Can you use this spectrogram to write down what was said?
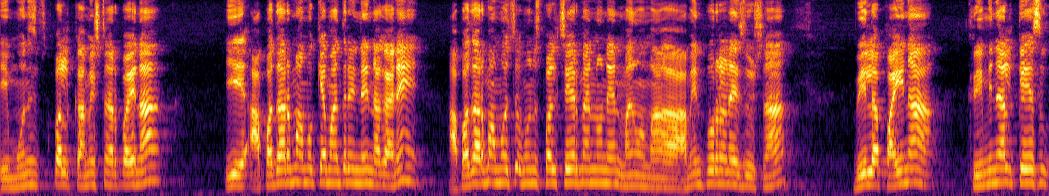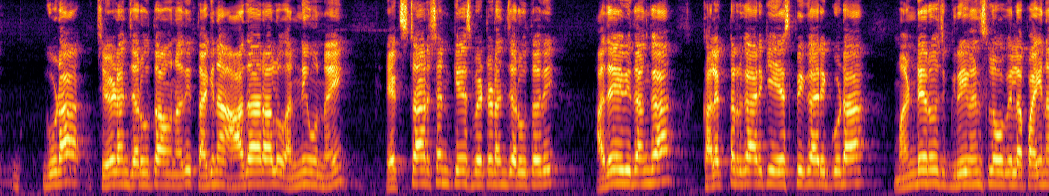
ఈ మున్సిపల్ కమిషనర్ పైన ఈ అపధర్మ ముఖ్యమంత్రి నిన్న కానీ అపధర్మ మున్సి- మున్సిపల్ చైర్మన్ను నేను అమీన్పూర్లోనే చూసిన వీళ్ళ పైన క్రిమినల్ కేసు కూడా చేయడం జరుగుతూ ఉన్నది. తగిన ఆధారాలు అన్నీ ఉన్నాయి. ఎక్స్టార్షన్ కేసు పెట్టడం జరుగుతుంది. అదేవిధంగా కలెక్టర్ గారికి ఎస్పీ గారికి కూడా మండే రోజు గ్రీవెన్స్లో వీళ్ళ పైన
